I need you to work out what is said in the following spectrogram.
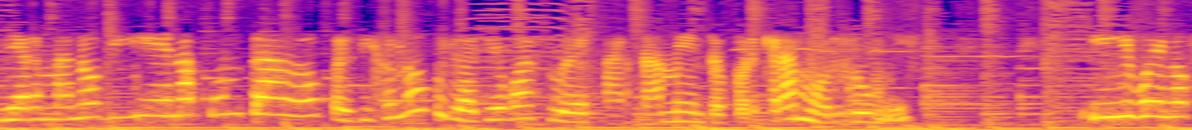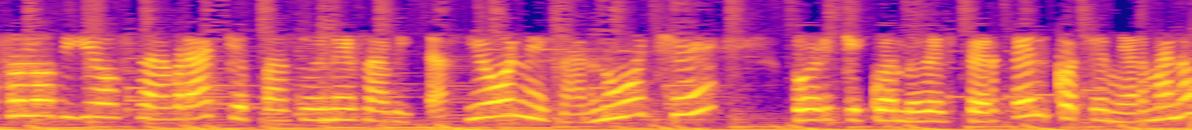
mi hermano bien apuntado, pues dijo, no, pues la llevo a su departamento, porque éramos roomies. Y bueno, solo Dios sabrá qué pasó en esa habitación esa noche, porque cuando desperté el coche de mi hermano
